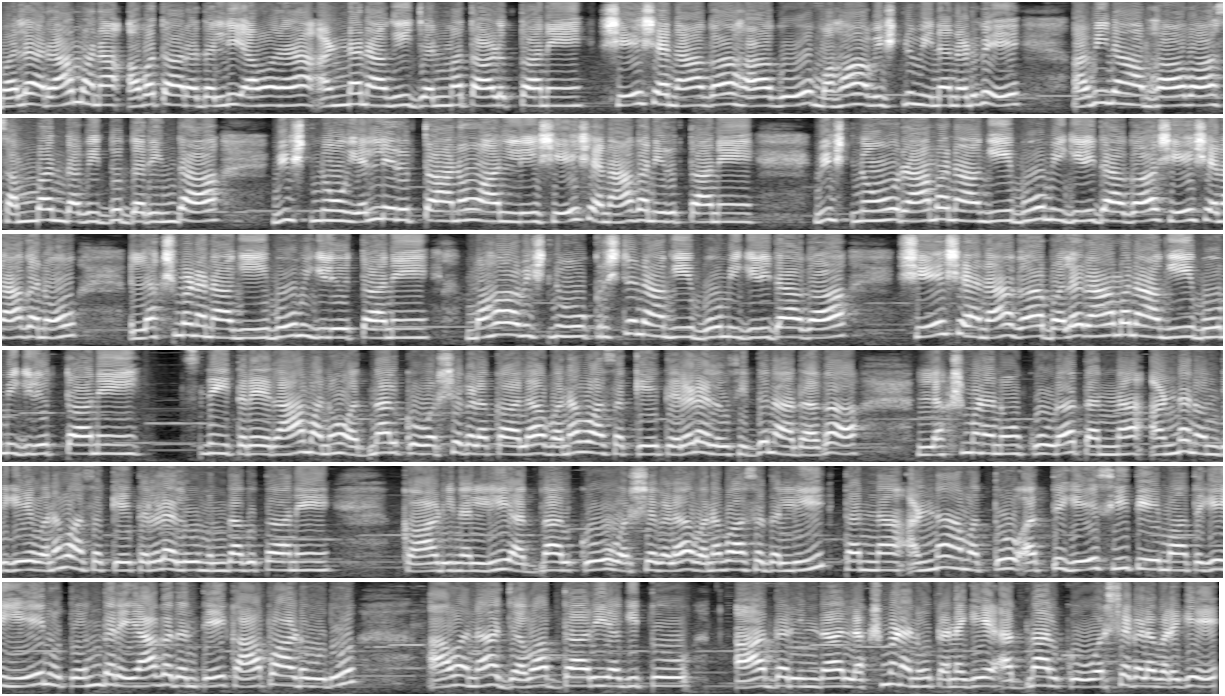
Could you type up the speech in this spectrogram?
ಬಲರಾಮನ ಅವತಾರದಲ್ಲಿ ಅವನ ಅಣ್ಣನಾಗಿ ಜನ್ಮ ತಾಳುತ್ತಾನೆ. ಶೇಷನಾಗ ಹಾಗೂ ಮಹಾವಿಷ್ಣುವಿನ ನಡುವೆ ಅವಿನಾಭಾವ ಸಂಬಂಧವಿದ್ದುದರಿಂದ ವಿಷ್ಣು ಎಲ್ಲಿರುತ್ತಾನೋ ಅಲ್ಲಿ ಶೇಷನಾಗನಿರುತ್ತಾನೆ. ವಿಷ್ಣು ರಾಮನಾಗಿ ಭೂಮಿಗಿಳಿದಾಗ ಶೇಷನಾಗನು ಲಕ್ಷ್ಮಣನಾಗಿ ಭೂಮಿಗಿಳಿಯುತ್ತಾನೆ. ಮಹಾವಿಷ್ಣು ಕೃಷ್ಣನಾಗಿ ಭೂಮಿಗಿಳಿದಾಗ ಶೇಷನಾಗ ಬಲರಾಮನಾಗಿ ಭೂಮಿಗಿಳಿಯುತ್ತಾನೆ. ಸ್ನೇಹಿತರೆ, ರಾಮನು ಹದಿನಾಲ್ಕು ವರ್ಷಗಳ ಕಾಲ ವನವಾಸಕ್ಕೆ ತೆರಳಲು ಸಿದ್ಧನಾದಾಗ ಲಕ್ಷ್ಮಣನು ಕೂಡ ತನ್ನ ಅಣ್ಣನೊಂದಿಗೆ ವನವಾಸಕ್ಕೆ ತೆರಳಲು ಮುಂದಾಗುತ್ತಾನೆ. ಕಾಡಿನಲ್ಲಿ ಹದ್ನಾಲ್ಕು ವರ್ಷಗಳ ವನವಾಸದಲ್ಲಿ ತನ್ನ ಅಣ್ಣ ಮತ್ತು ಅತ್ತಿಗೆ ಸೀತೆ ಮಾತೆಗೆ ಏನು ತೊಂದರೆಯಾಗದಂತೆ ಕಾಪಾಡುವುದು ಅವನ ಜವಾಬ್ದಾರಿಯಾಗಿತ್ತು. ಆದ್ದರಿಂದ ಲಕ್ಷ್ಮಣನು ತನಗೆ ಹದ್ನಾಲ್ಕು ವರ್ಷಗಳವರೆಗೆ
